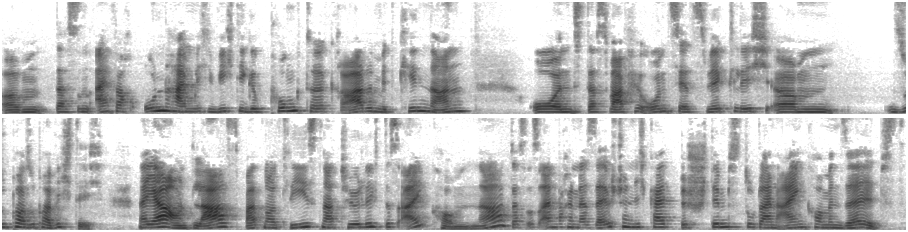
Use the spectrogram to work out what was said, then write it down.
Ähm, das sind einfach unheimlich wichtige Punkte, gerade mit Kindern. Und das war für uns jetzt wirklich ähm, super, super wichtig. Naja, und last but not least natürlich das Einkommen. Ne? Das ist einfach in der Selbstständigkeit bestimmst du dein Einkommen selbst.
